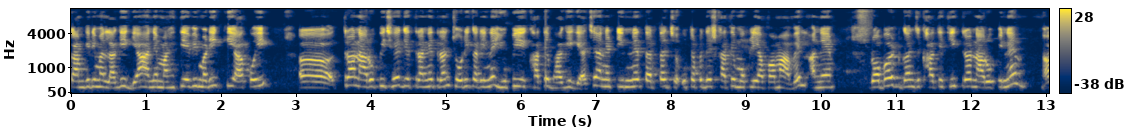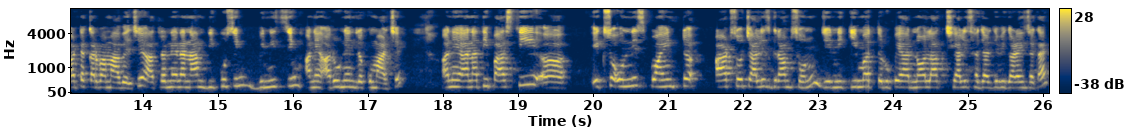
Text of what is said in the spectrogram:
કામગીરીમાં લાગી ગયા અને માહિતી એવી મળી કે આ કોઈ ત્રણ આરોપી છે જે ત્રણે ત્રણ ચોરી કરીને યુપી ખાતે ભાગી ગયા છે અને ટીમને તરત જ ઉત્તર પ્રદેશ ખાતે મોકલી આપવામાં આવેલ અને રોબર્ટગંજ ખાતેથી ત્રણ આરોપીને અટક કરવામાં આવેલ છે. આ ત્રણેના નામ દીપુસિંહ વિનીતસિંહ અને અરુણેન્દ્ર કુમાર છે. અને આનાથી પાસથી એકસો ઓગણીસ પોઈન્ટ આઠસો ચાલીસ ગ્રામ સોનું, જેની કિંમત રૂપિયા નવ લાખ છ્યાલીસ હજાર જેવી ગણાઈ શકાય,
